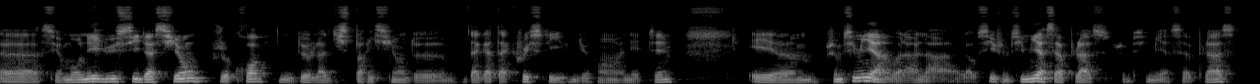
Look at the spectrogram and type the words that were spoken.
euh, sur mon élucidation, je crois, de la disparition d'Agatha Christie durant un été. Et euh, je me suis mis à, voilà, là, là, aussi, je me suis mis à sa place. Je me suis mis à sa place.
